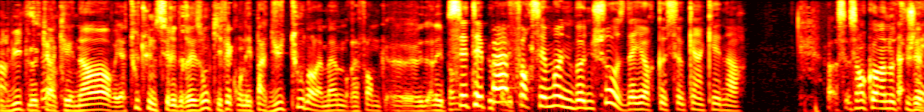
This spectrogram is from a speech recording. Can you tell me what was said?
de 2008, le quinquennat, il y a toute une série de raisons qui fait qu'on n'est pas du tout dans la même réforme euh, à l'époque. C'était pas forcément une bonne chose d'ailleurs que ce quinquennat. Ah, c'est encore un autre sujet.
